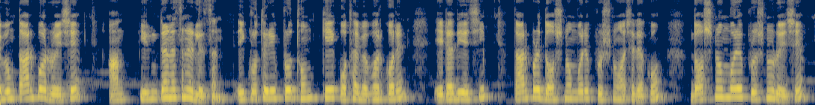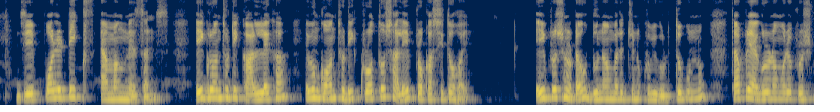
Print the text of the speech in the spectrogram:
এবং তারপর রয়েছে ইন্টারন্যাশনাল রিলেশন এই ক্রথের প্রথম কে কোথায় ব্যবহার করেন, এটা দিয়েছি। তারপরে দশ নম্বরে প্রশ্ন আছে, দেখো। দশ নম্বরে প্রশ্ন রয়েছে যে পলিটিক্স অ্যামাং নেশনস এই গ্রন্থটি কার লেখা এবং গ্রন্থটি কত সালে প্রকাশিত হয়? এই প্রশ্নটাও দু নম্বরের জন্য খুবই গুরুত্বপূর্ণ। তারপরে এগারো নম্বরের প্রশ্ন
